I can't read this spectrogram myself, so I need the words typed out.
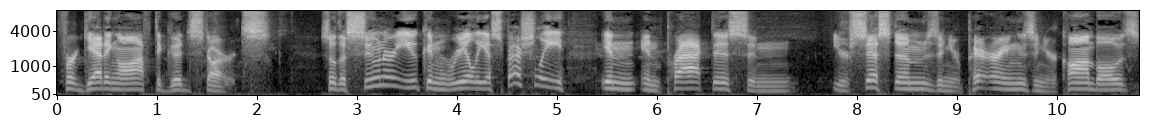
for getting off to good starts. So the sooner you can really, especially in in practice and your systems and your pairings and your combos,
